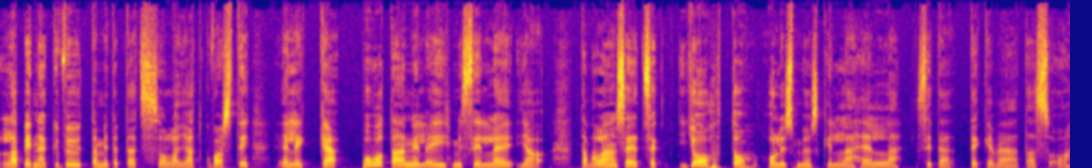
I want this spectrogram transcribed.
läpinäkyvyyttä, mitä pitäisi olla jatkuvasti. Eli puhutaan niille ihmisille ja tavallaan se, että se johto olisi myöskin lähellä sitä tekevää tasoa.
